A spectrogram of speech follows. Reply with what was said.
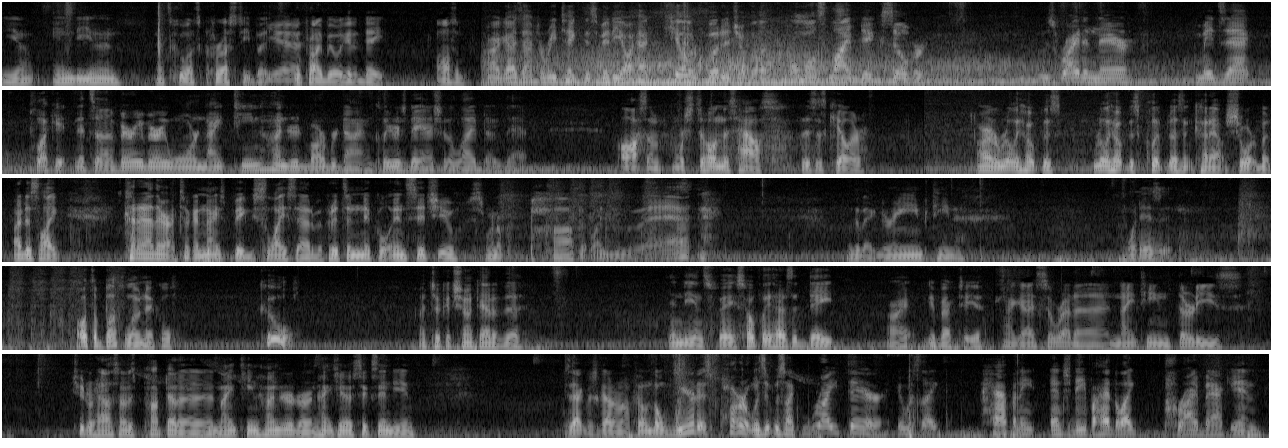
Yep, Indian. That's cool. That's crusty, but Yeah. we'll probably be able to get a date. Awesome. All right, guys, I have to retake this video. I had killer footage of a almost live dig silver. It was right in there. I made Zach pluck it, and it's a very, very worn 1900 Barber dime. Clear as day. I should have live dug that. Awesome. We're still in this house. This is killer. All right, I really hope this really hope this clip doesn't cut out short, but I just like cut it out of there. I took a nice big slice out of it, but it's a nickel in situ. So we're gonna pop it like that. Look at that green patina. What is it? Oh, it's a buffalo nickel. Cool. I took a chunk out of the Indian's face. Hopefully it has a date. All right, get back to you. All right, guys, so we're at a 1930s Tudor house. I just popped out a 1900 or a 1906 Indian. Zach just got it on film. The weirdest part was it was like right there. It was like half an inch deep. I had to like pry back in.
